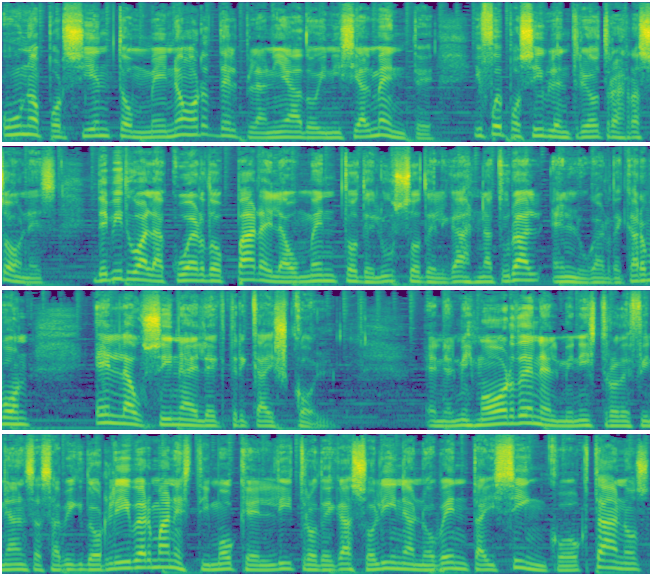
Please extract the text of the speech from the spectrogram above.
1% menor del planeado inicialmente y fue posible, entre otras razones, debido al acuerdo para el aumento del uso del gas natural en lugar de carbón en la usina eléctrica Escol. En el mismo orden, el ministro de Finanzas Avigdor Lieberman estimó que el litro de gasolina 95 octanos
